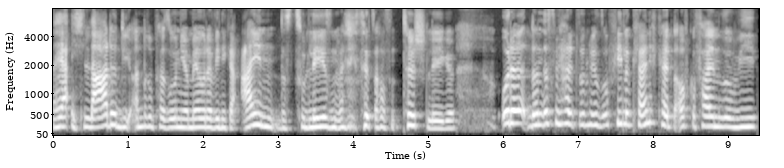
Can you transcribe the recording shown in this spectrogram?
naja, ich lade die andere Person ja mehr oder weniger ein, das zu lesen, wenn ich es jetzt auf den Tisch lege. Oder dann ist mir halt, sind mir so viele Kleinigkeiten aufgefallen, so wie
